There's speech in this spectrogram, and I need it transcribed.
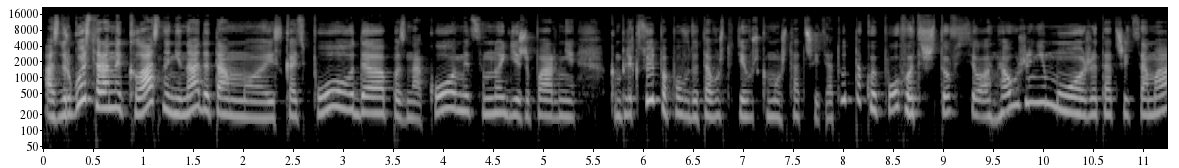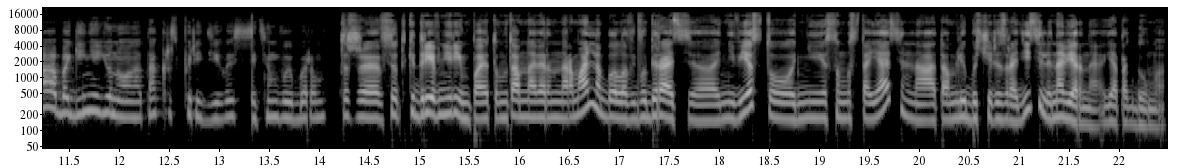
А с другой стороны, классно, не надо там э, искать повода, познакомиться. Многие же парни комплексуют по поводу того, что девушка может отшить. А тут такой повод, что все, она уже не может отшить. Сама богиня Юно, она так распорядилась этим выбором. Это же все-таки Древний Рим, поэтому там, наверное, нормально было выбирать э, невесту не самостоятельно, а там либо через родителей, наверное, я так думаю.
